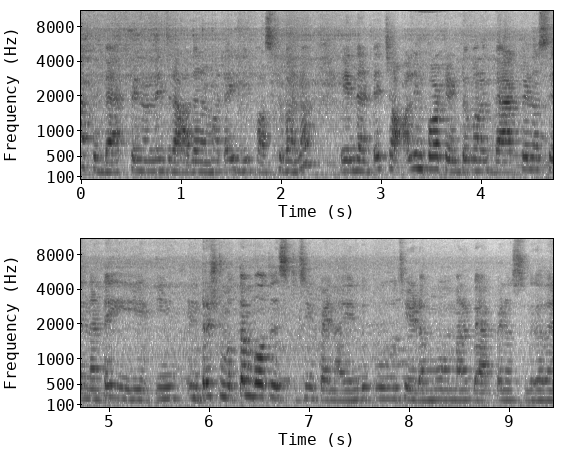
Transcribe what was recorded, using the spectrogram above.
నాకు బ్యాక్ పెయిన్ అనేది రాదనమాట ఇది ఫస్ట్ వన్ ఏంటంటే చాలా ఇంపార్టెంట్ మనకు బ్యాక్ పెయిన్ వస్తుందంటే ఈ ఇంట్రెస్ట్ మొత్తం పోతుంది స్టిచ్చింగ్ పైన. ఎందుకు చేయడము? మనకు బ్యాక్ పెయిన్ వస్తుంది కదా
